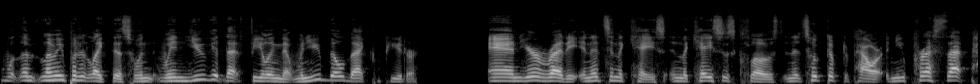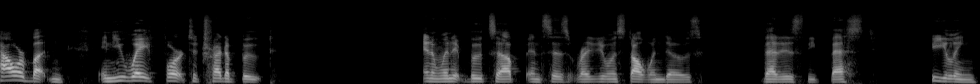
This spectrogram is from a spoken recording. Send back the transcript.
well, let, let me put it like this: when when you get that feeling that when you build that computer, and you're ready and it's in a case and the case is closed and it's hooked up to power and you press that power button and you wait for it to try to boot. And when it boots up and says ready to install windows that is the best feeling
